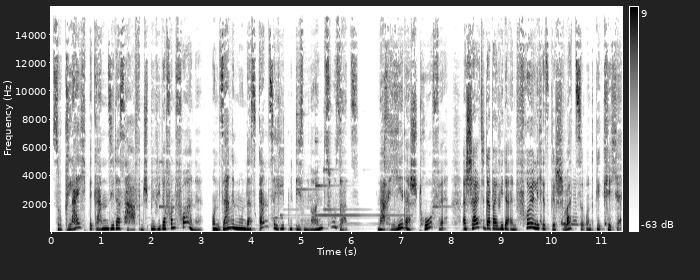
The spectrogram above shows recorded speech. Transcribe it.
Sogleich begannen sie das Hafenspiel wieder von vorne und sangen nun das ganze Lied mit diesem neuen Zusatz. Nach jeder Strophe erschallte dabei wieder ein fröhliches Geschwatze und Gekicher,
